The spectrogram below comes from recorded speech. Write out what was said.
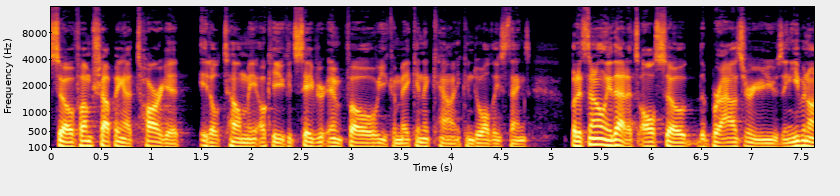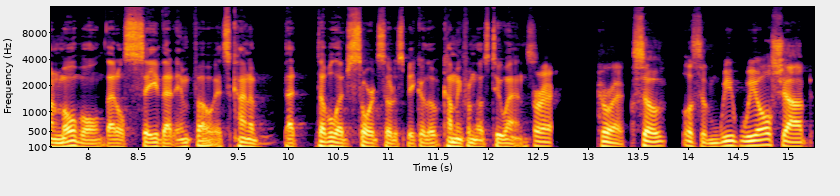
So if I'm shopping at Target, it'll tell me, okay, you could save your info, you can make an account, you can do all these things. But it's not only that, it's also the browser you're using, even on mobile, that'll save that info. It's kind of that double edged sword, so to speak, coming from those two ends. Correct. Correct. So listen, we, we all shop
